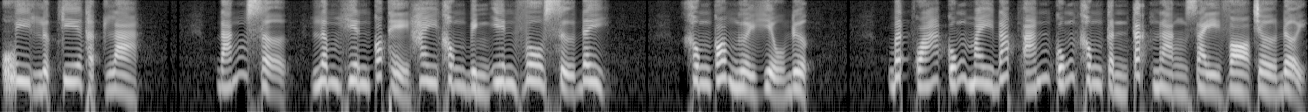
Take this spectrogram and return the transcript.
uy lực kia thật là đáng sợ. Lâm Hiên có thể hay không bình yên vô sự đây. Không có người hiểu được. Bất quá cũng may đáp án cũng không cần các nàng dày vò chờ đợi.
